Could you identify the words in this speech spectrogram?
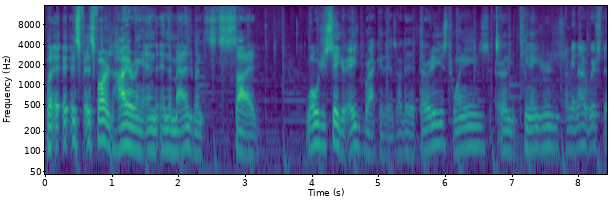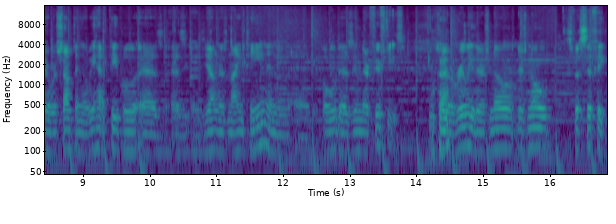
But a- a- as, as far as hiring and in the management side, what would you say your age bracket is? Are they 30s, 20s, early teenagers? I mean, I wish there was something that we have people as, as as young as 19 and as old as in their 50s. Okay. So really, there's no there's no specific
